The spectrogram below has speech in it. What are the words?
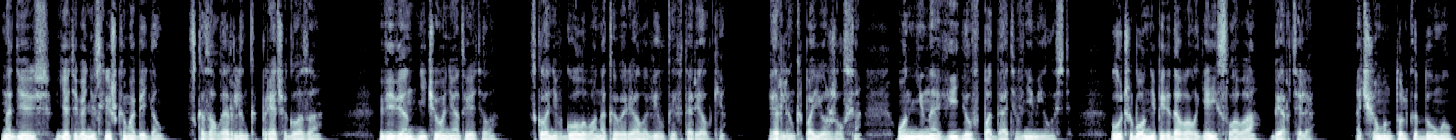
«Надеюсь, я тебя не слишком обидел?» — сказал Эрлинг, пряча глаза. Вивиан ничего не ответила. Склонив голову, она ковыряла вилкой в тарелке. Эрлинг поежился. Он ненавидел впадать в немилость. Лучше бы он не передавал ей слова Бертеля. О чем он только думал.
